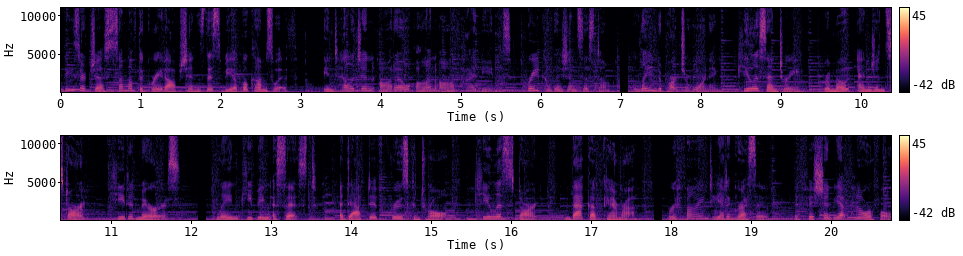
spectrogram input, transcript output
These are just some of the great options this vehicle comes with. Intelligent auto on-off high beams, pre-collision system, lane departure warning, keyless entry, remote engine start, heated mirrors, lane keeping assist, adaptive cruise control, keyless start, backup camera. Refined yet aggressive, efficient yet powerful.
